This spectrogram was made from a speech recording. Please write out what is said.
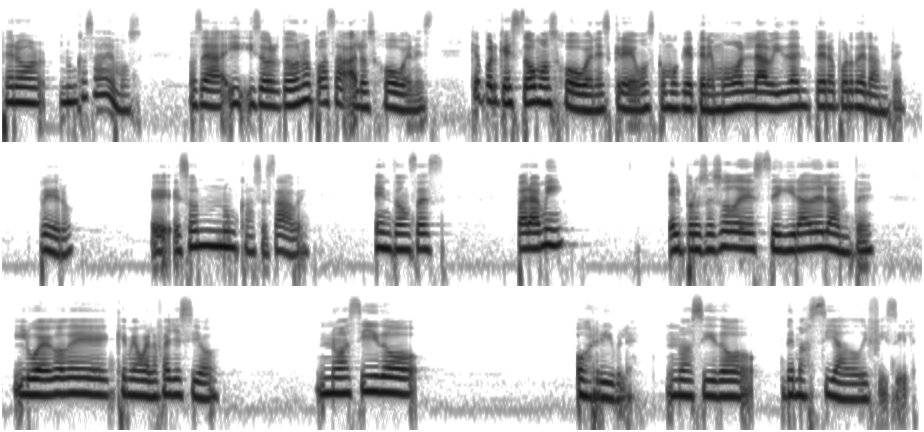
Pero nunca sabemos. O sea, y, y sobre todo no pasa a los jóvenes, que porque somos jóvenes creemos como que tenemos la vida entera por delante. Pero eh, eso nunca se sabe. Entonces, para mí, el proceso de seguir adelante luego de que mi abuela falleció no ha sido horrible, no ha sido demasiado difícil.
